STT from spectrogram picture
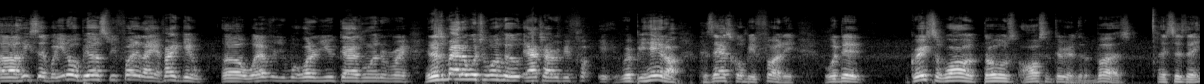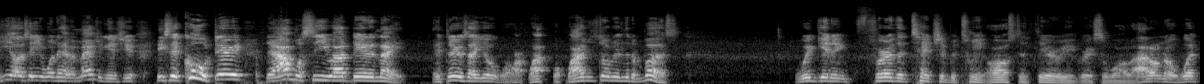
Uh, he said, but you know, would be else be funny. Like if I get uh whatever you, of you guys want to ring, it doesn't matter which one who. I try to rip rip your head off because that's gonna be funny. What did Grayson Waller throws Austin Theory under the bus and says that he always said he wanted to have a match against you. He said, "Cool, Theory. Then I'm gonna see you out there tonight." And Theory's like, "Yo, why, why, why you throw me under the bus?" We're getting further tension between Austin Theory and Grayson Waller. I don't know what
